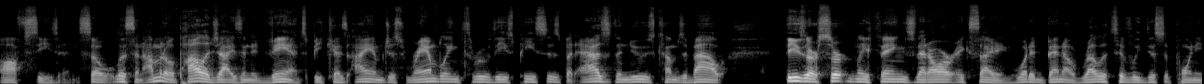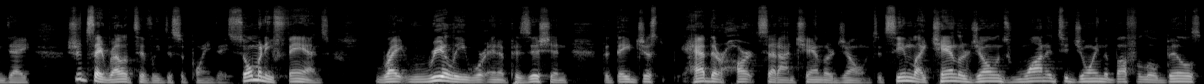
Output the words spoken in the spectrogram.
off season. So listen, I'm going to apologize in advance because I am just rambling through these pieces, but as the news comes about, these are certainly things that are exciting. What had been a relatively disappointing day, I should say relatively disappointing day. So many fans right really were in a position that they just had their heart set on Chandler Jones. It seemed like Chandler Jones wanted to join the Buffalo Bills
